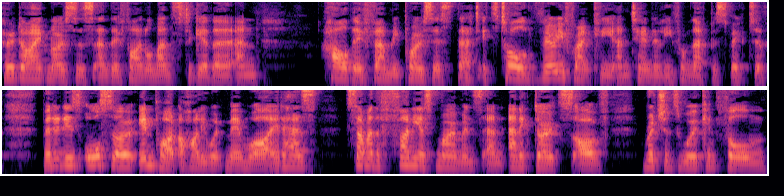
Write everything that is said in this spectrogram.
her diagnosis and their final months together and how their family processed that. It's told very frankly and tenderly from that perspective. But it is also, in part, a Hollywood memoir. It has some of the funniest moments and anecdotes of Richard's work in film,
